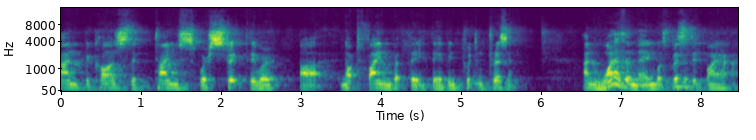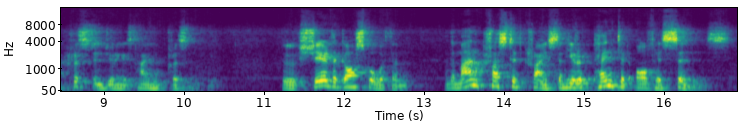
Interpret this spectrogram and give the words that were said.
And because the times were strict, they were uh, not fined, but they, they had been put in prison. And one of the men was visited by a, a Christian during his time in prison who shared the gospel with him. And the man trusted Christ and he repented of his sins.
